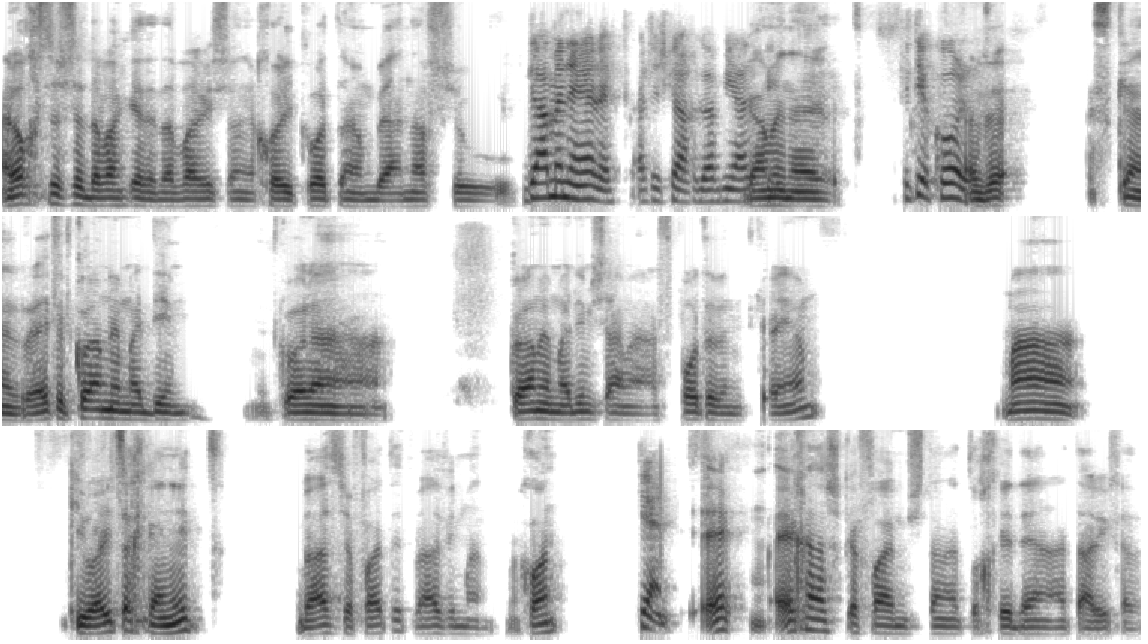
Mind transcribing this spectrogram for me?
אני לא חושב שדבר כזה, דבר ראשון, יכול לקרות היום בענף שהוא... גם מנהלת, אל תשכח, גם ניהלתי. גם מנהלת. עשיתי הכל. ו... אז כן, אז ראית את כל הממדים, את כל, ה... כל הממדים שהספורט הזה מתקיים. מה, כאילו היית שחקנית, ואז שפטת, ואז אימנת, נכון? כן. איך, איך ההשקפה משתנה תוך כדי התהליך הזה?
